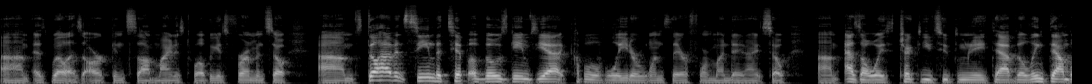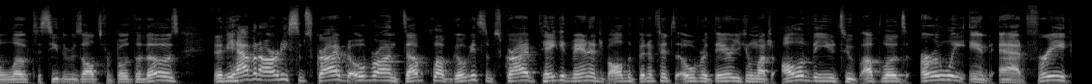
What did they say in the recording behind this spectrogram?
um, as well as Arkansas minus 12 against Furman. So, um, still haven't seen the tip of those games yet. A couple of later ones there for Monday night. So, um, as always, check the YouTube community tab, the link down below to see the results for both of those. And if you haven't already subscribed over on Dub Club, go get subscribed. Take advantage of all the benefits over there. You can watch all of the YouTube uploads early and ad free,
